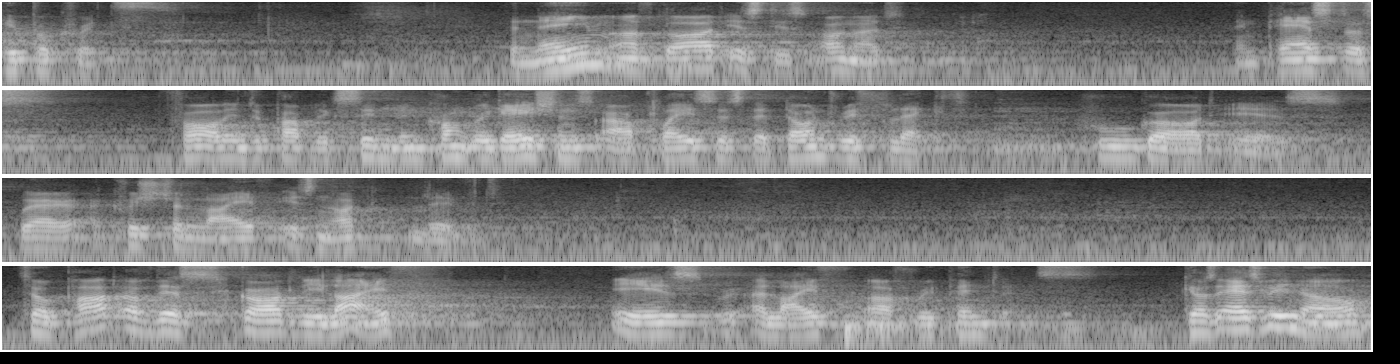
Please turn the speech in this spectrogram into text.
hypocrites. The name of God is dishonored, and pastors fall into public sin when congregations are places that don't reflect who God is, where a Christian life is not lived. So, part of this godly life is a life of repentance. Because, as we know,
